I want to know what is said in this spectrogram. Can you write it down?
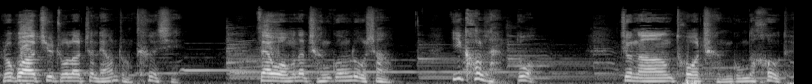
如果具足了这两种特性，在我们的成功路上，依靠懒惰就能拖成功的后腿。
